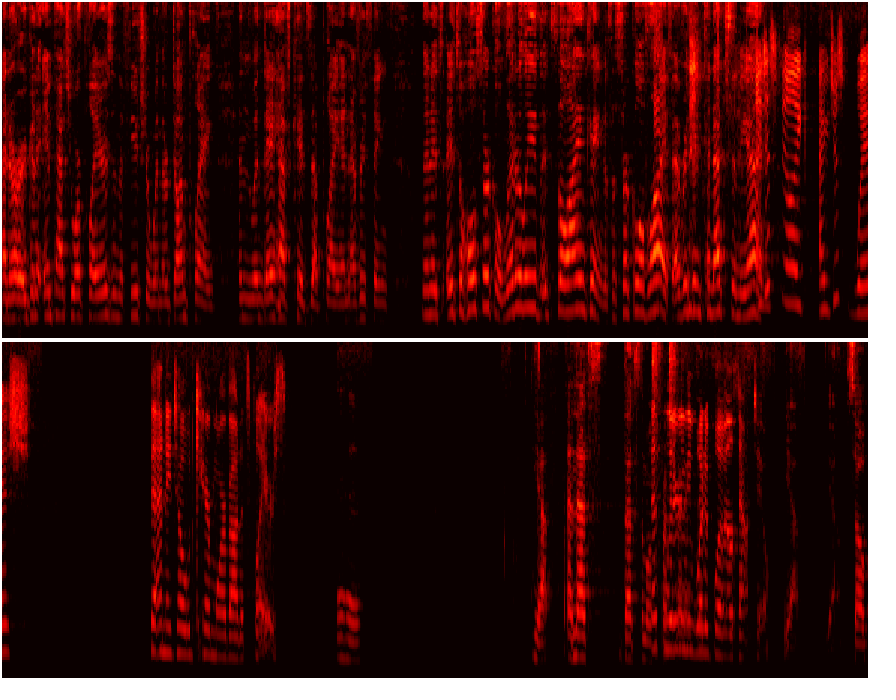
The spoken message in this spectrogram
and are going to impact your players in the future when they're done playing and when they have kids that play and everything. Then it's it's a whole circle. Literally it's the lion king. It's the circle of life. Everything connects in the end. I just feel like I just wish the NHL would care more about its players. Yeah and that's that's the most That's frustrating literally what it boils down to. Yeah, yeah. So,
